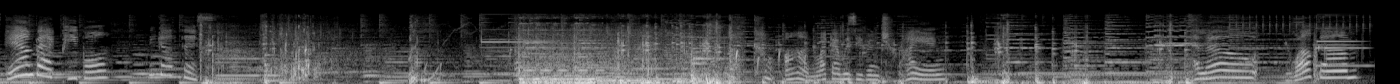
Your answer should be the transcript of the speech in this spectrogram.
Stand back, people. We got this. On, like I was even trying. Hello, you're welcome.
